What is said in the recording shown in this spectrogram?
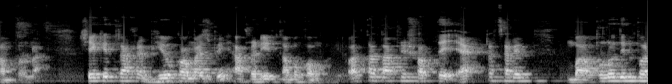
সম্পন্ন। সেক্ষেত্রে আপনার ভিউ কম আসবে, আপনার ইনকামও কম হবে। অর্থাৎ আপনি সপ্তাহে একটা চ্যানেল বা পনেরো দিন পর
